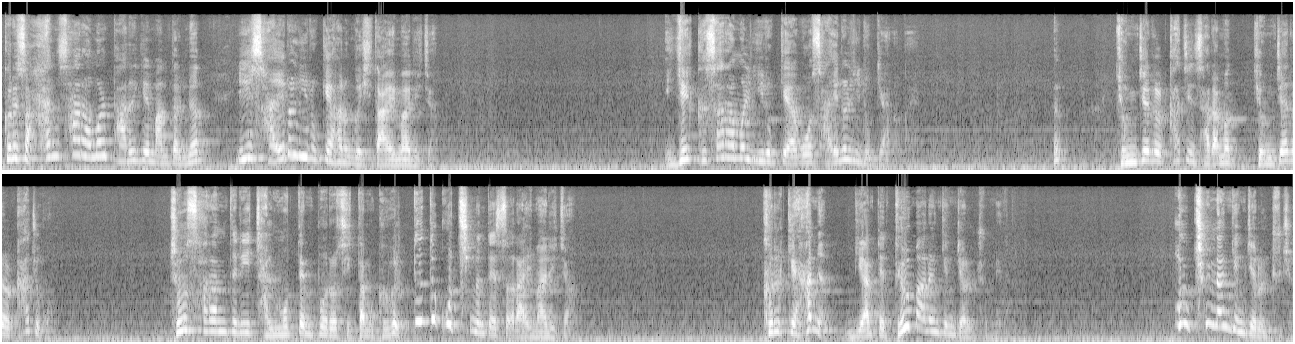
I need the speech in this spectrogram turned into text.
그래서 한 사람을 바르게 만들면 이 사회를 이롭게 하는 것이다 이 말이죠. 이게 그 사람을 이롭게 하고 사회를 이롭게 하는 거예요. 응? 경제를 가진 사람은 경제를 가지고 저 사람들이 잘못된 버릇이 있다면 그걸 뜯어 고치는 데 써라 이 말이죠. 그렇게 하면 니한테 더 많은 경제를 줍니다. 엄청난 경제를 주죠.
